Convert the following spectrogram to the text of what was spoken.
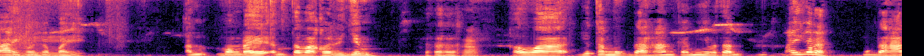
รายคอยก็ไป อันมองได้อันแตะว่าคอยได้ยิน ครับ เขาว่าอยู่ทั้งมุกดาหารก็มีว่าซั่นไปก็ได้มุกดาหาร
